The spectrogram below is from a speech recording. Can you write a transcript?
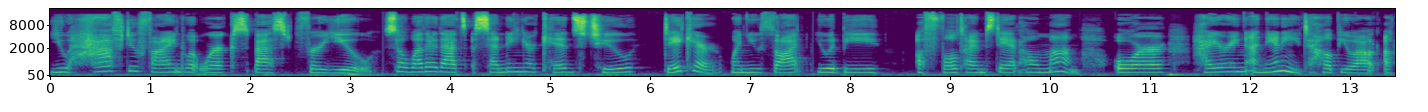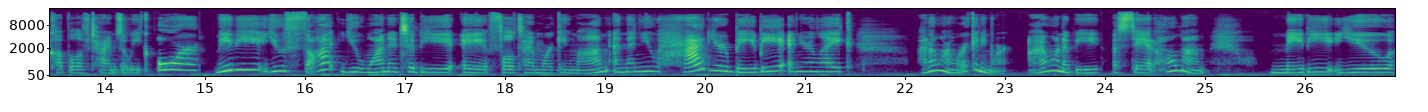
You have to find what works best for you. So, whether that's sending your kids to daycare when you thought you would be a full time stay at home mom, or hiring a nanny to help you out a couple of times a week, or maybe you thought you wanted to be a full time working mom and then you had your baby and you're like, I don't want to work anymore. I want to be a stay at home mom. Maybe you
